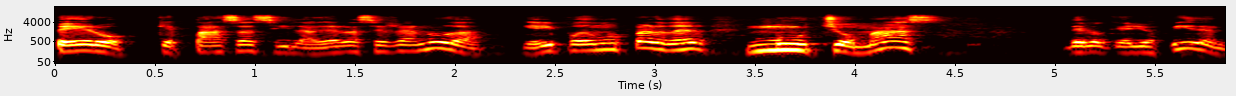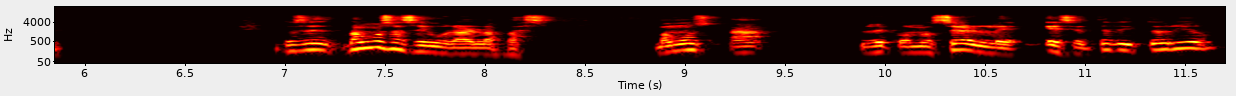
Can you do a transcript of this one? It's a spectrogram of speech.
pero, ¿qué pasa si la guerra se reanuda? Y ahí podemos perder mucho más de lo que ellos piden. Entonces, vamos a asegurar la paz. Vamos a reconocerle ese territorio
